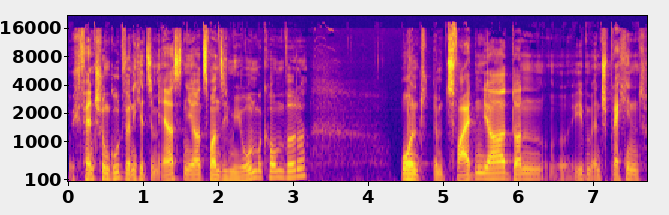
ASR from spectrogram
ich fände es schon gut, wenn ich jetzt im ersten Jahr 20 Millionen bekommen würde und im zweiten Jahr dann äh, eben entsprechend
